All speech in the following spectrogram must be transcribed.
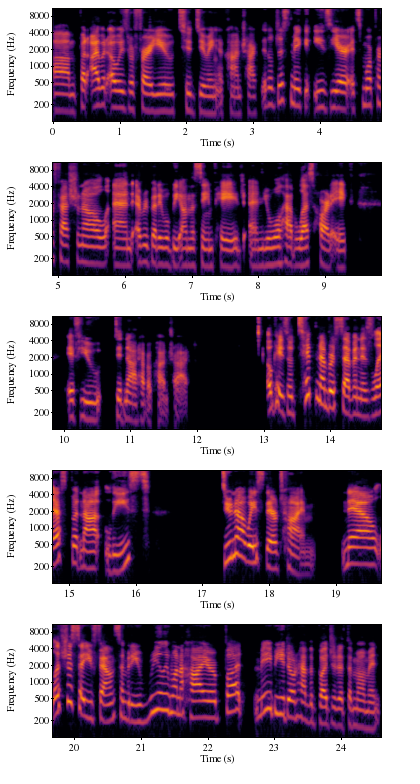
um, but i would always refer you to doing a contract. It'll just make it easier it's more professional and everybody will be on the same page and you will have less heartache if you did not have a contract. Okay so tip number seven is last but not least do not waste their time. Now, let's just say you found somebody you really want to hire, but maybe you don't have the budget at the moment.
